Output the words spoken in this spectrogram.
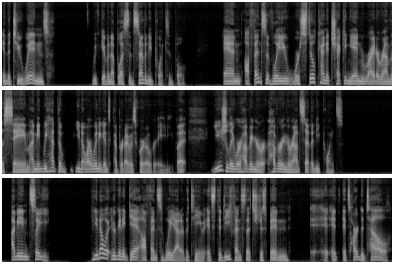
in the two wins, we've given up less than seventy points in both. And offensively, we're still kind of checking in right around the same. I mean, we had the you know our win against Pepperdine was scored over eighty, but usually we're hovering hovering around seventy points. I mean, so you know what you're going to get offensively out of the team. It's the defense that's just been. It, it, it's hard to tell,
